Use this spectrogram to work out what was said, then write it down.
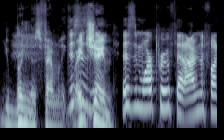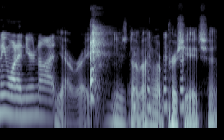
You bring this family. This Great is- shame. This is more proof that I'm the funny one and you're not. Yeah, right. You just don't know how to appreciate shit.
